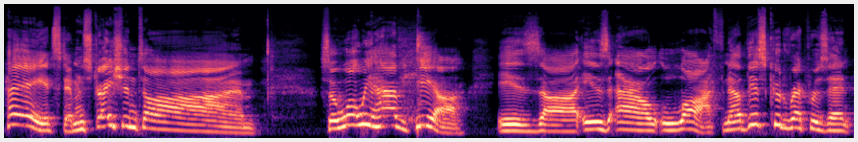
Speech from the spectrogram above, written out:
Hey, it's demonstration time. So what we have here is uh, is our life. Now this could represent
